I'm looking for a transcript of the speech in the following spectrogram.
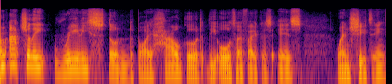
I'm actually really stunned by how good the autofocus is when shooting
